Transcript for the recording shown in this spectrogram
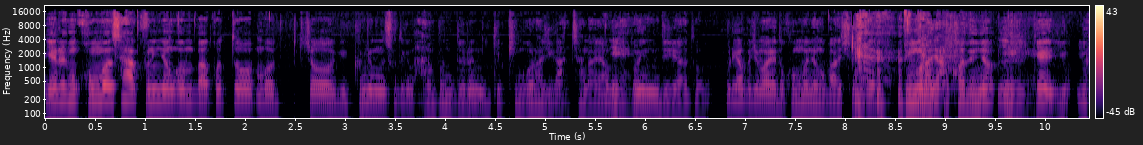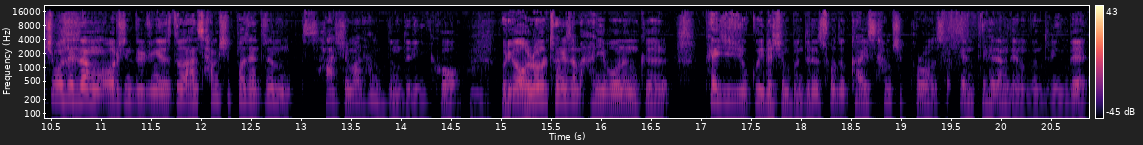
예를 들면 공무원 사학 군인연금 받고 또뭐 저기 금융 소득이 많은 분들은 이렇게 빈곤하지가 않잖아요. 예. 노인들이라도 우리 아버지만 해도 공무원 연금 받으시는데 빈곤하지 않거든요. 예, 예. 65세 이상 어르신들 중에서도 한 30%는 사실만 한 분들이 있고 음. 우리가 언론을 통해서 많이 보는 그 폐지 죽고 이러신 분들은 소득하위 30%에 해당되는 분들인데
